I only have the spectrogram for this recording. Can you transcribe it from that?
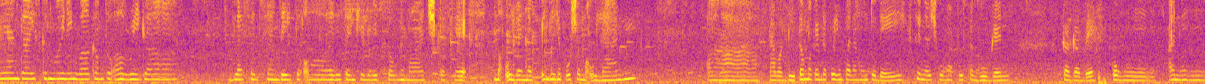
Ayan guys, good morning. Welcome to Alriga. Blessed Sunday to all. Thank you Lord so much kasi maulan na, hindi na po siya maulan. Ah, tawag dito, maganda po yung panahon today. Sinearch ko nga po sa Google kagabi kung anong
